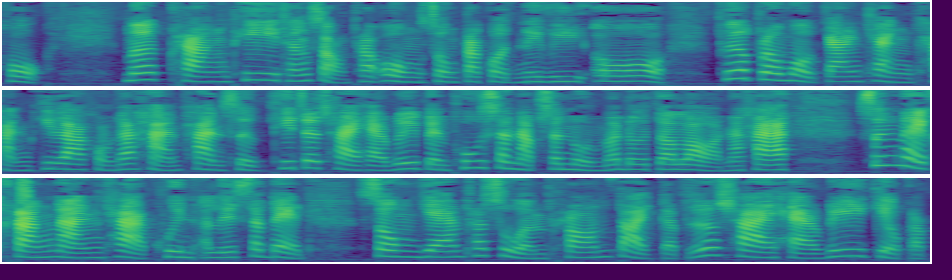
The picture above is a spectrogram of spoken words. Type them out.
2016 เมื่อครั้งที่ทั้งสองพระองค์ทรงปรากฏในวิดีโอ เพื่อโปรโมทการแข่งขันกีฬาของทหารผ่านศึกที่เจ้าชายแฮร์รี่เป็นผู้สนับสนุนมาโดยตลอดนะคะ ซึ่งในครั้งนั้นค่ะควีนอลิซาเบธทรงแย้มพระสรวลพร้อมตรัสกับเจ้าชายแฮร์รี่เกี่ยวกับ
